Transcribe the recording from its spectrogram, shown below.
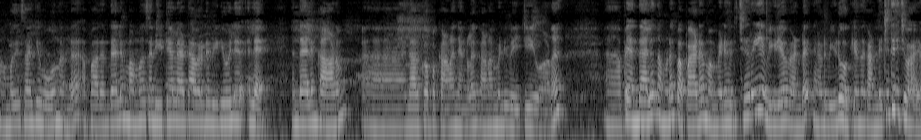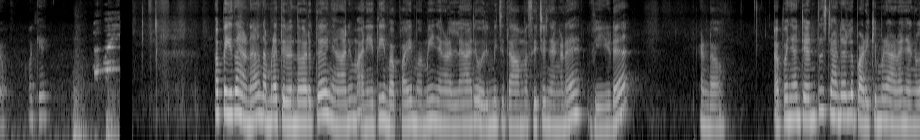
മമ്മദീസാക്ക് പോകുന്നുണ്ട്. അപ്പോൾ അതെന്തായാലും മമ്മദീസ ഡീറ്റെയിൽ ആയിട്ട് അവരുടെ വീഡിയോയിൽ അല്ലേ? എന്തായാലും കാണും. എല്ലാവർക്കും അപ്പോൾ കാണാൻ ഞങ്ങളും കാണാൻ വേണ്ടി വെയിറ്റ് ചെയ്യുവാണ്. അപ്പോൾ എന്തായാലും നമ്മുടെ പപ്പായുടെ മമ്മിയുടെ ഒരു ചെറിയ വീഡിയോ കണ്ട് ഞങ്ങളുടെ വീഡിയോ ഒക്കെ ഒന്ന് കണ്ടിച്ച് തിരിച്ചു പോയോ ഓക്കെ അപ്പോൾ ഇതാണ് നമ്മുടെ തിരുവനന്തപുരത്ത് ഞാനും അനീതിയും പപ്പായും മമ്മിയും ഞങ്ങളെല്ലാവരും ഒരുമിച്ച് താമസിച്ച ഞങ്ങളുടെ വീട്. കണ്ടോ? അപ്പോൾ ഞാൻ ടെൻത്ത് സ്റ്റാൻഡേർഡിൽ പഠിക്കുമ്പോഴാണ് ഞങ്ങൾ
